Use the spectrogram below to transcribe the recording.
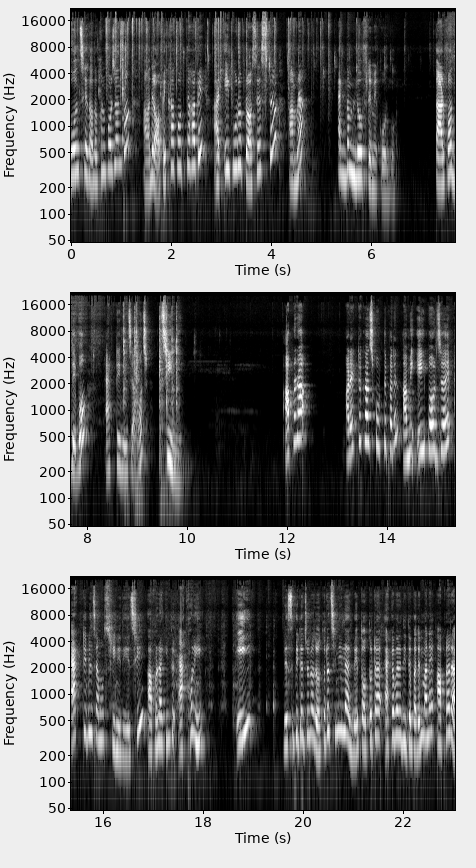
গলছে ততক্ষণ পর্যন্ত আমাদের অপেক্ষা করতে হবে আর এই পুরো প্রসেসটা আমরা একদম লো ফ্লেমে করব। তারপর দেব এক টেবিল চামচ চিনি। আপনারা আরেকটা কাজ করতে পারেন। আমি এই পর্যায়ে এক টেবিল চামচ চিনি দিয়েছি। আপনারা কিন্তু এখনই এই রেসিপিটার জন্য যতটা চিনি লাগবে ততটা একেবারে দিতে পারেন। মানে আপনারা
